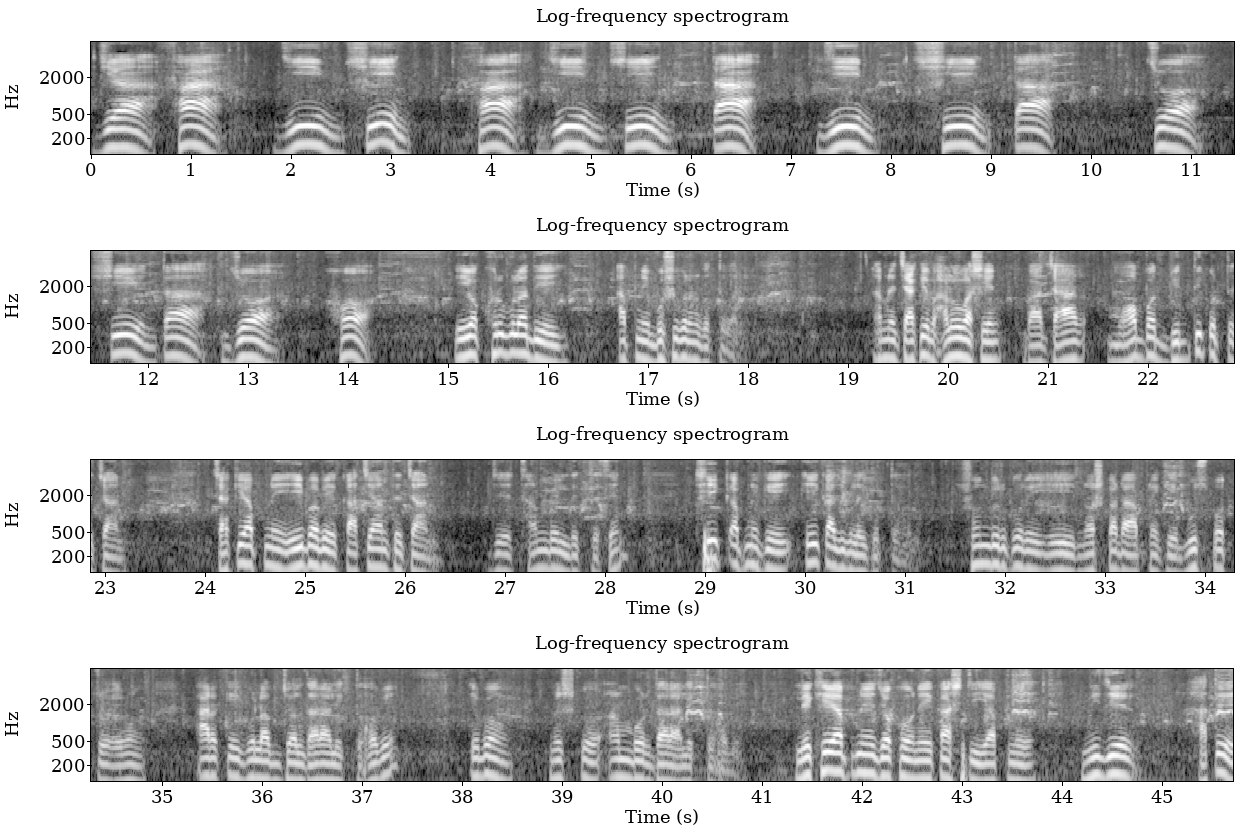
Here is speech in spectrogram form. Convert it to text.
জিয়া ফা, জিম, শিন, ফা, জিম, শিন, তা, জিম, শিন, তা, জ, শিন, তা, জ, খ। এই অক্ষরগুলো দিয়েই আপনি বশীকরণ করতে পারেন। আপনি যাকে ভালোবাসেন বা যার মহব্বত বৃদ্ধি করতে চান, যাকে আপনি এইভাবে কাছে আনতে চান যে থাম্বেল দেখতেছেন ঠিক আপনাকে এই কাজগুলোই করতে হবে। সুন্দর করে এই নস্কাটা আপনাকে বুঝপত্র এবং আর কে গোলাপ জল দ্বারা লিখতে হবে এবং মিষ্ক আম্বর দ্বারা লিখতে হবে। লিখে আপনি যখন এই কাজটি আপনি নিজের হাতে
